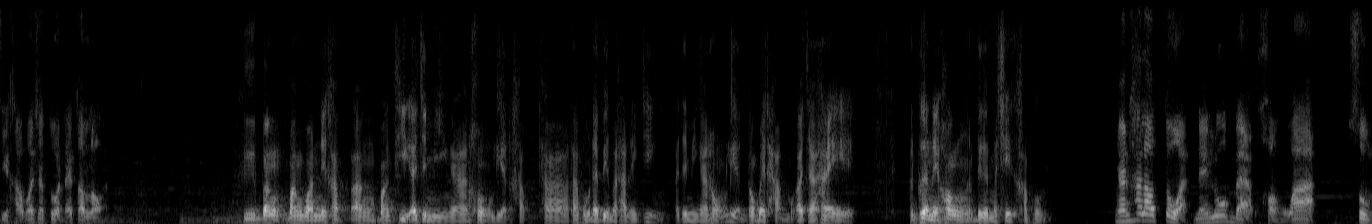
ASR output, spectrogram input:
สิครับว่าจะตรวจได้ตลอด คือบางบางวันเนี่ยครับบางบางทีอาจจะมีงานของโรงเรียนครับ ถ้าถ้าผมได้เป็นประธานจริงๆอาจจะมีงานของโรงเรียนต้องไปทำก็จะให้เพื่อนๆในห้องเดินมาเช็คครับผมงั้นถ้าเราตรวจในรูปแบบของว่า สุ่ม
